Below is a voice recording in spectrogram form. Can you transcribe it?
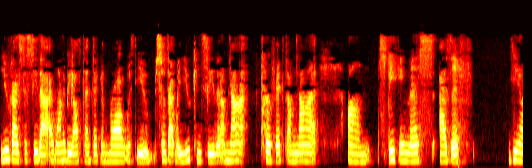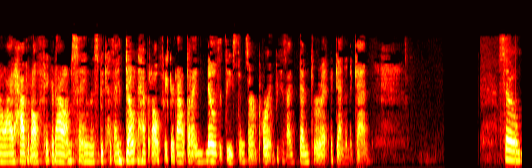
you guys to see that. I want to be authentic and raw with you so that way you can see that I'm not perfect. I'm not um, speaking this as if, you know, I have it all figured out. I'm saying this because I don't have it all figured out, but I know that these things are important because I've been through it again and again. So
